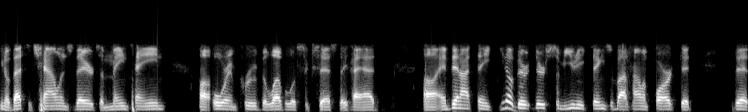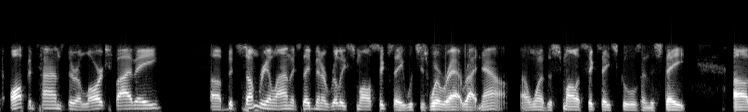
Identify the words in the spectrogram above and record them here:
you know that's a challenge there to maintain uh, or improve the level of success they've had. Uh, and then I think you know there, there's some unique things about Highland Park that that oftentimes they're a large 5A, uh, but some realignments they've been a really small 6A, which is where we're at right now, uh, one of the smallest 6A schools in the state. Uh,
